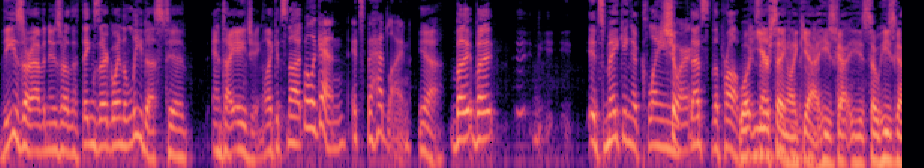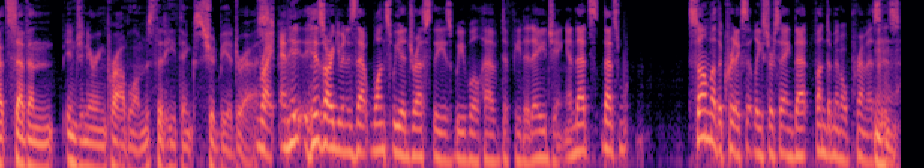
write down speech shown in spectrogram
these are avenues are the things that are going to lead us to anti-aging. Like it's not Well, again, it's the headline. Yeah, but but it's making a claim. Sure. that's the problem. Well, is you're saying like, yeah, claim. he's got, he's, so he's got seven engineering problems that he thinks should be addressed. right, and hi- his argument is that once we address these, we will have defeated aging, and that's that's some of the critics at least are saying that fundamental premise is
